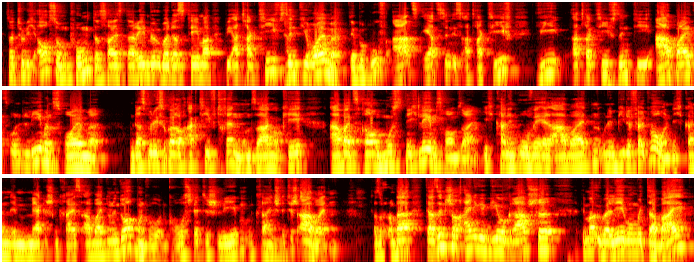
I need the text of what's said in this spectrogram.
ist natürlich auch so ein Punkt. Das heißt, da reden wir über das Thema, wie attraktiv sind die Räume. Der Beruf Arzt, Ärztin ist attraktiv. Wie attraktiv sind die Arbeits- und Lebensräume? Und das würde ich sogar noch aktiv trennen und sagen, okay, Arbeitsraum muss nicht Lebensraum sein. Ich kann in OWL arbeiten und in Bielefeld wohnen. Ich kann im Märkischen Kreis arbeiten und in Dortmund wohnen. Großstädtisch leben und kleinstädtisch arbeiten. Also von da, da sind schon einige geografische immer Überlegungen mit dabei,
